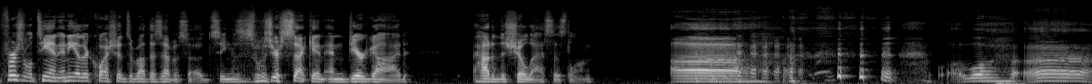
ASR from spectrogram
first of all, Tian, any other questions about this episode? Seeing as this was your second, and dear God, how did the show last this long? Uh, well, uh,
